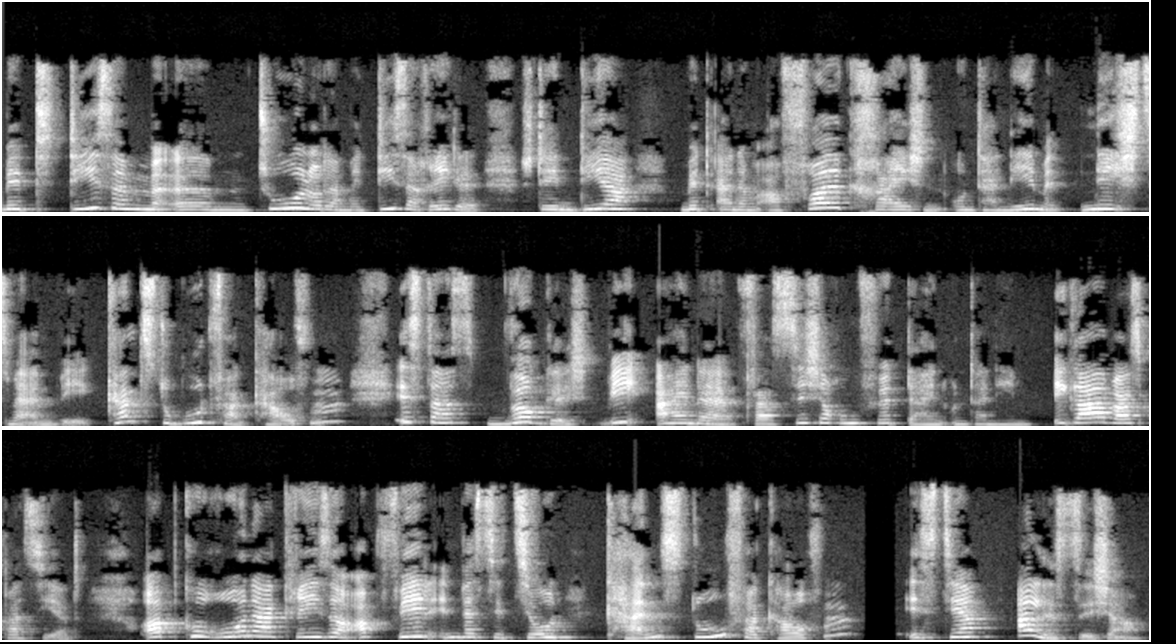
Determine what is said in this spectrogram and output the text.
mit diesem ähm, Tool oder mit dieser Regel stehen dir mit einem erfolgreichen Unternehmen nichts mehr im Weg. Kannst du gut verkaufen, ist das wirklich wie eine Versicherung für dein Unternehmen. Egal was passiert. Ob Corona-Krise, ob Fehlinvestition, kannst du verkaufen, ist dir alles sicher.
